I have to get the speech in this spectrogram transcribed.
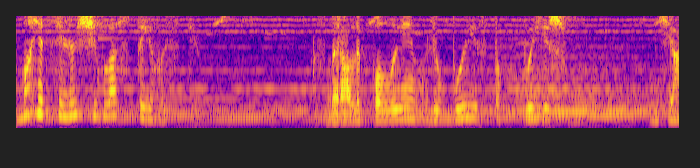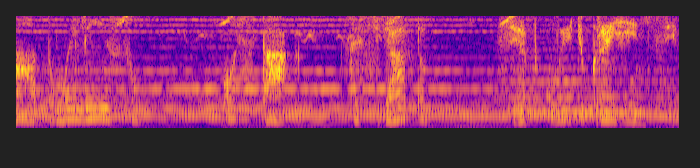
має цілющі властивості. Збирали полин, любисток, пишму, м'яту, мелісу. Ось так це свято святкують українці.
